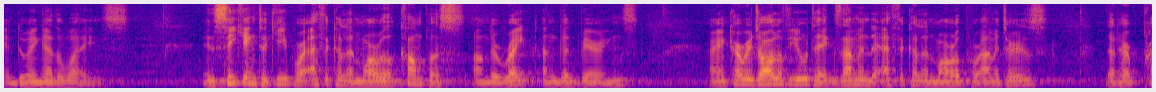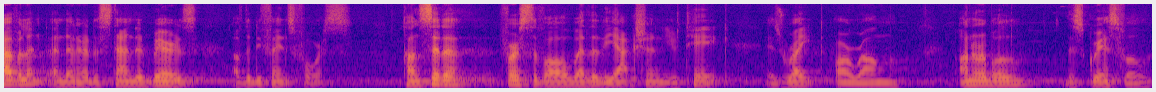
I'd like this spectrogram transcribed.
in doing otherwise. In seeking to keep our ethical and moral compass on the right and good bearings, I encourage all of you to examine the ethical and moral parameters that are prevalent and that are the standard bearers of the Defense Force. Consider, first of all, whether the action you take is right or wrong, honorable disgraceful,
